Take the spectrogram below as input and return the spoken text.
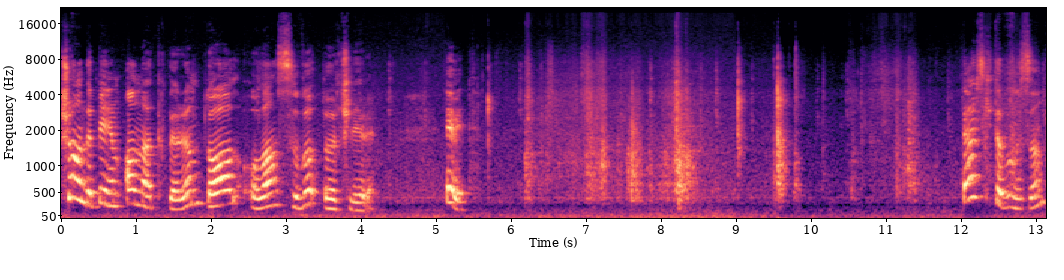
Şu anda benim anlattıklarım doğal olan sıvı ölçüleri. Evet. Ders kitabımızın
